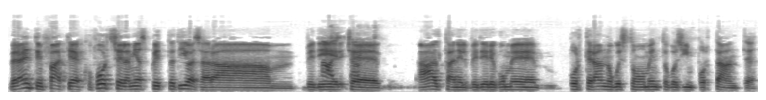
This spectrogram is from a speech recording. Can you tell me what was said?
veramente, infatti, ecco, forse la mia aspettativa sarà mm, vedere, alta. cioè, alta nel vedere come porteranno questo momento così importante.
